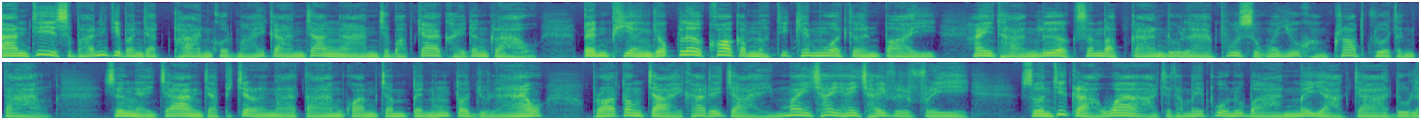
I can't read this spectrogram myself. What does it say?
การที่สภานิติบัญญัติผ่านกฎหมายการจ้างงาน ฉบับแก้ไขดังกล่าว เป็นเพียงยกเลิกข้อกำหนดที่เข้มงวดเกินไป ให้ทางเลือกสำหรับการดูแลผู้สูงอายุของครอบครัวต่างๆ ซึ่งนายจ้างจะพิจารณาตามความจำเป็นของตนอยู่แล้ว เพราะต้องจ่ายค่าใช้จ่ายไม่ใช่ให้ใช้ฟรีๆ ส่วนที่กล่าวว่าอาจจะทำให้ผู้อนุบาลไม่อยากจะดูแล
